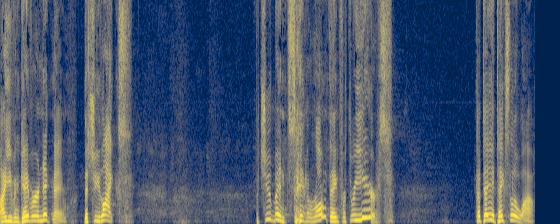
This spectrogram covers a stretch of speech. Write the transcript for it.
I even gave her a nickname that she likes. But you've been saying the wrong thing for three years. Can I tell you, it takes a little while.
